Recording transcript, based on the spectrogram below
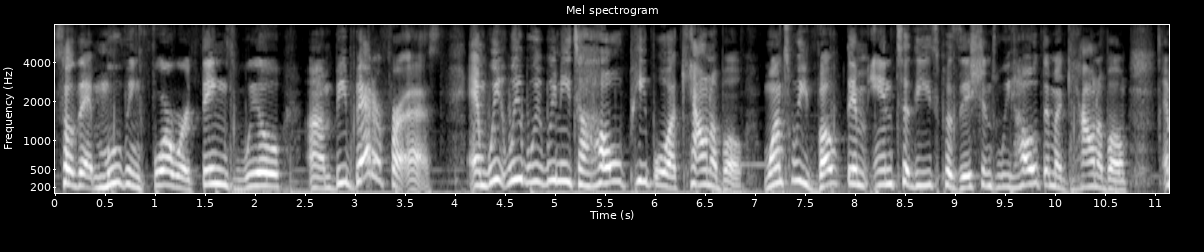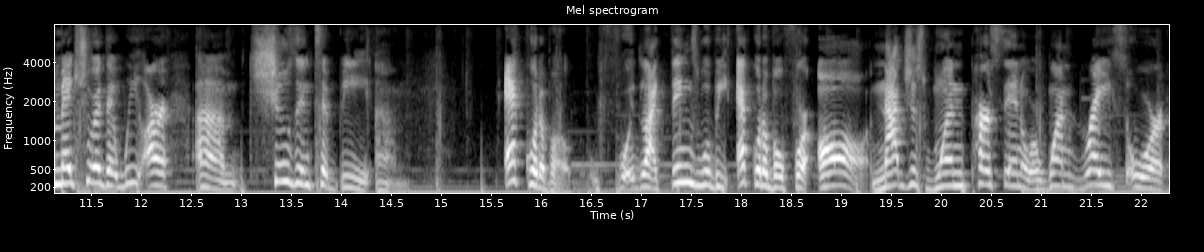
so that moving forward things will um, be better for us and we, we we we need to hold people accountable once we vote them into these positions we hold them accountable and make sure that we are um, choosing to be um, equitable for, like things will be equitable for all not just one person or one race or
